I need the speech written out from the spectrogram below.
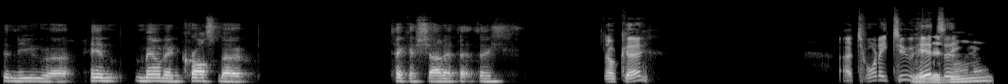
the new uh, hand mounted crossbow. Take a shot at that thing. Okay. A 22 With hits it.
